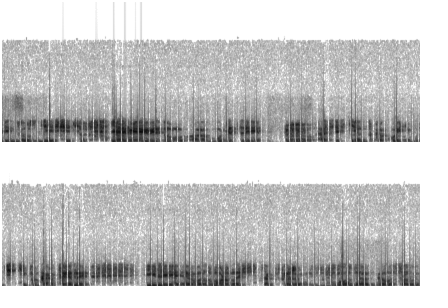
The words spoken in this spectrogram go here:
Windows 10? Я имею в виду, а будет ли ассистент какой-нибудь типа Картены или э, возможность, так скажем, ввода голосовым?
